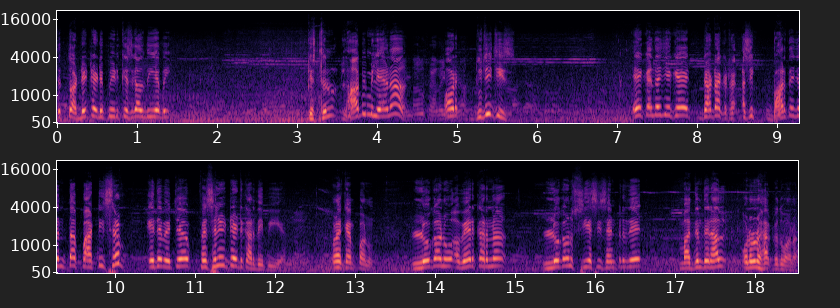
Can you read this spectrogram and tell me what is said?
ਤੇ ਤੁਹਾਡੇ ਢਿੱਡ ਪੀੜ ਕਿਸ ਗੱਲ ਦੀ ਹੈ ਬਈ? ਕਿਸ ਨੂੰ ਲਾਭ ਵੀ ਮਿਲਿਆ ਨਾ ਔਰ ਦੂਜੀ ਚੀਜ਼ ਇਹ ਕਹਿੰਦੇ ਜੀ ਕਿ ਡਾਟਾ ਇਕੱਠਾ ਅਸੀਂ ਭਾਰਤੀ ਜਨਤਾ ਪਾਰਟੀ ਸਿਰਫ ਇਹਦੇ ਵਿੱਚ ਫੈਸਿਲਿਟੇਟ ਕਰਦੀ ਪਈ ਹੈ ਉਹਨਾਂ ਕੈਂਪਾਂ ਨੂੰ ਲੋਕਾਂ ਨੂੰ ਅਵੇਅਰ ਕਰਨਾ ਲੋਕਾਂ ਨੂੰ ਸੀਐਸਸੀ ਸੈਂਟਰ ਦੇ ਮਾਧਿਅਮ ਦੇ ਨਾਲ ਉਹਨਾਂ ਨੂੰ ਹੱਕ ਦਿਵਾਉਣਾ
